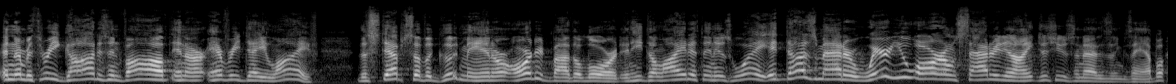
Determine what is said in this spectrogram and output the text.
And number three, God is involved in our everyday life. The steps of a good man are ordered by the Lord, and he delighteth in his way. It does matter where you are on Saturday night, just using that as an example,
